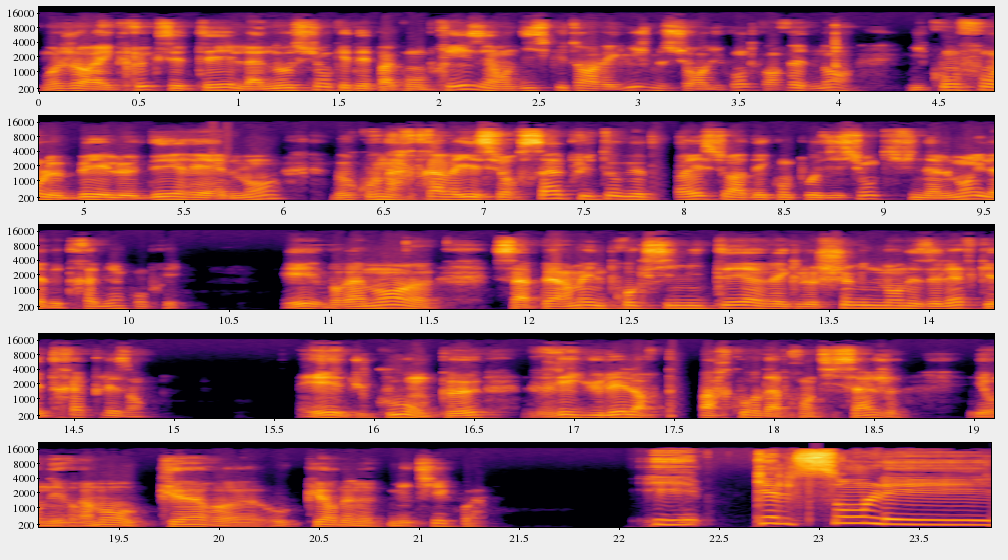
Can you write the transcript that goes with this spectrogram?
moi j'aurais cru que c'était la notion qui n'était pas comprise et en discutant avec lui, je me suis rendu compte qu'en fait non, il confond le B et le D réellement. Donc on a retravaillé sur ça plutôt que de travailler sur la décomposition qui finalement il avait très bien compris. Et vraiment, euh, ça permet une proximité avec le cheminement des élèves qui est très plaisant. Et du coup, on peut réguler leur parcours d'apprentissage et on est vraiment au cœur, euh, au cœur de notre métier, quoi. Et quels sont les,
